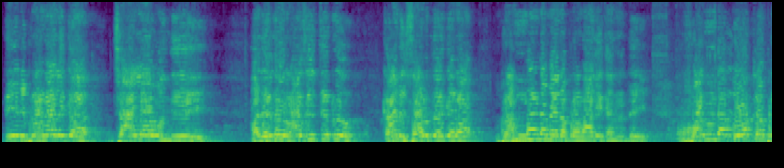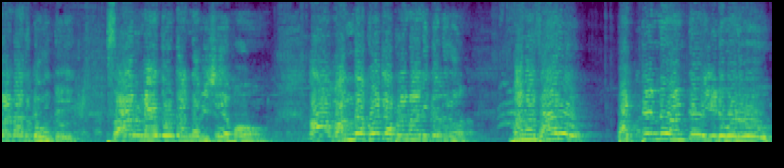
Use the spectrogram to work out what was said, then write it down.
దీని ప్రణాళిక చాలా ఉంది. అదేదో రాసిచ్చిండ్రు. కానీ సార్ దగ్గర బ్రహ్మాండమైన ప్రణాళిక ఉంది. వంద కోట్ల ప్రణాళిక ఉంది. సార్ నాతో అన్న విషయము ఆ వంద కోట్ల ప్రణాళికలను మన సారు పట్టెండు అంటే ఇడుగుడు.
